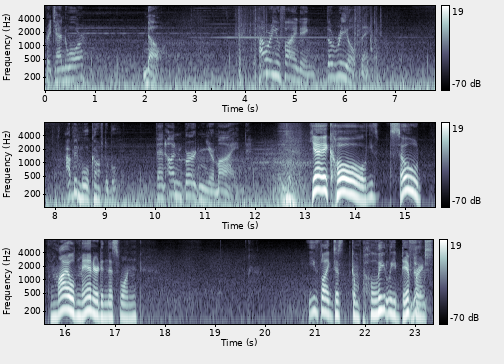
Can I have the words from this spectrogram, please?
Pretend war? No. How are you finding the real thing? I've been more comfortable. Then unburden your mind. Yay, Cole! He's so mild mannered in this one. He's like just completely different. Next,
